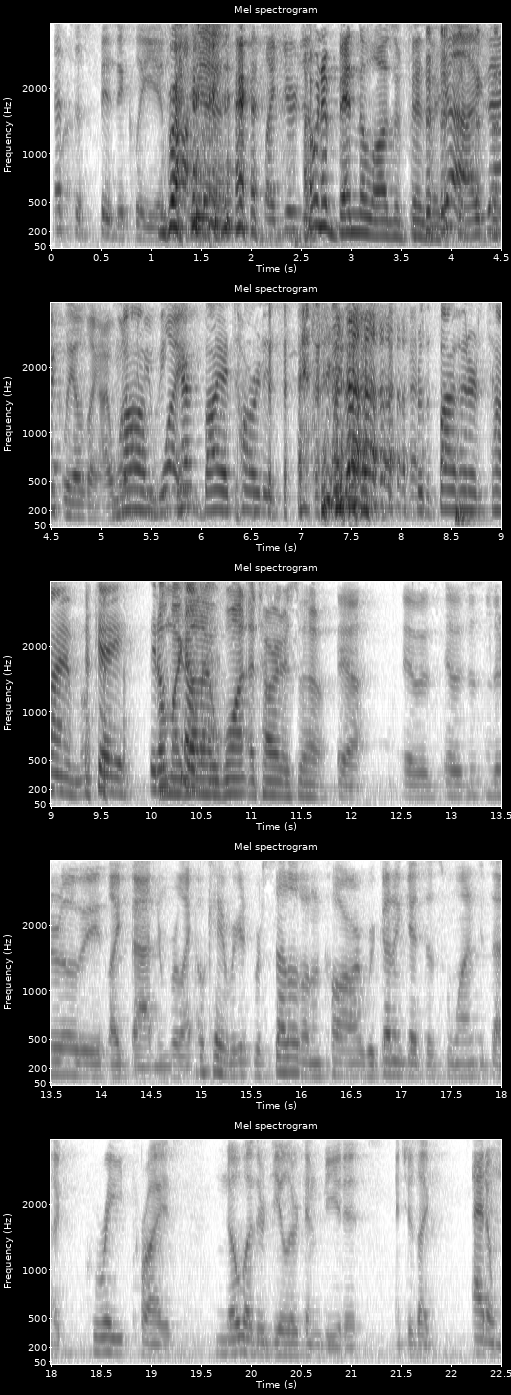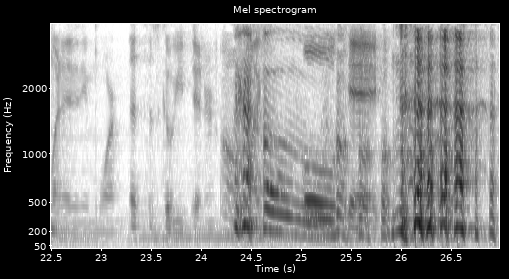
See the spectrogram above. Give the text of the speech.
that's just physically impossible. right. Like you're just I want to bend the laws of physics. yeah, exactly. I was like, I want it Mom, to be we white. can't buy a TARDIS for the 500th time. Okay, they Oh don't Oh my sell god, I want a TARDIS though. Yeah, it was it was just literally like that, and we're like, okay, we're we're settled on a car. We're gonna get this one. It's at a great price. No other dealer can beat it. And she's like, I don't want it anymore. Let's just go eat dinner. I'm like, Oh. okay, womp,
